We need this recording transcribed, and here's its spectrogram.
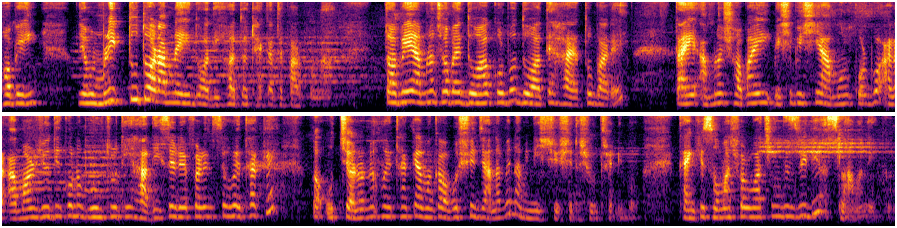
হবেই। যেমন মৃত্যু তো আর আমরা এই দোয়া দিয়ে হয়তো ঠেকাতে পারব না। তবে আমরা সবাই দোয়া করব, দোয়াতে হায়াতও বাড়ে। তাই আমরা সবাই বেশি বেশি আমল করব। আর আমার যদি কোনো ভুল ত্রুটি হাদিসের রেফারেন্সে হয়ে থাকে বা উচ্চারণে হয়ে থাকে, আমাকে অবশ্যই জানাবেন, আমি নিশ্চয়ই সেটা শুধরে নিব। Thank you so much for watching this video আসসালামু আলাইকুম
